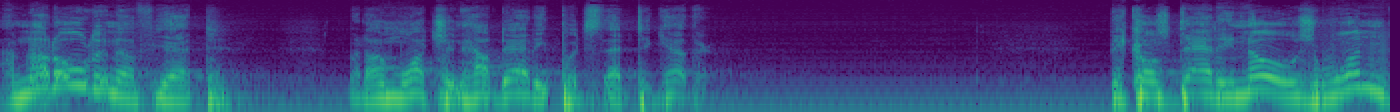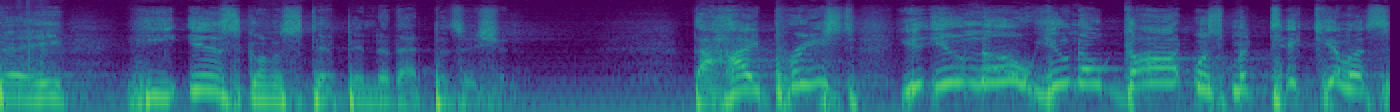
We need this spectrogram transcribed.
I'm not old enough yet but I'm watching how daddy puts that together. Because daddy knows one day he is going to step into that position. The high priest, you, you, know, you know, God was meticulous.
